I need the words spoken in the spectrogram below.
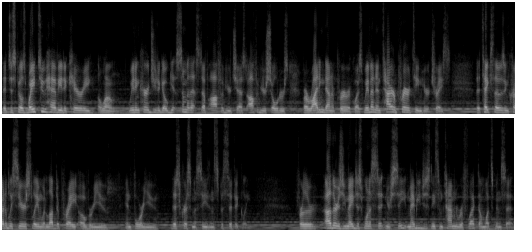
that just feels way too heavy to carry alone, we'd encourage you to go get some of that stuff off of your chest, off of your shoulders, by writing down a prayer request. We have an entire prayer team here at Trace that takes those incredibly seriously and would love to pray over you and for you this Christmas season specifically. For others, you may just want to sit in your seat. Maybe you just need some time to reflect on what's been said.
